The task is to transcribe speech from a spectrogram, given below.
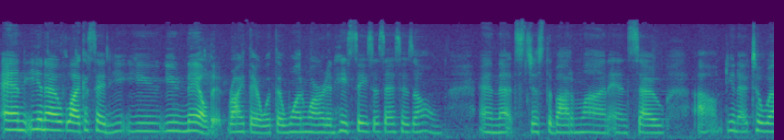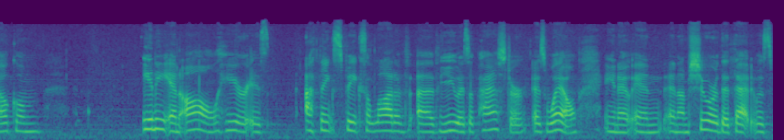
And you know, like I said, you, you, you nailed it right there with the one word, and he sees us as his own. And that's just the bottom line. And so, um, you know, to welcome any and all here is, I think, speaks a lot of, of you as a pastor as well. You know, and, and I'm sure that that was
